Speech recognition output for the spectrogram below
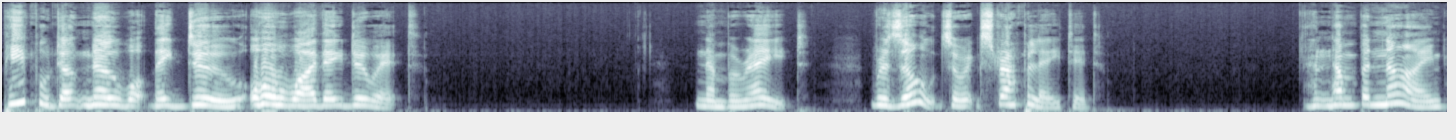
people don't know what they do or why they do it. Number eight, results are extrapolated. And number nine,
